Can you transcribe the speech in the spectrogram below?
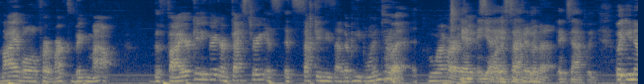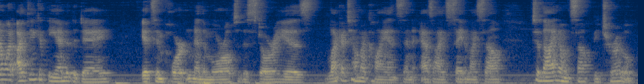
liable for Mark's big mouth. The fire getting bigger and festering, it's it's sucking these other people into Right. it. Whoever and they yeah, exactly, exactly. But you know what? I think at the end of the day, it's important, and the moral to this story is, like I tell my clients, and as I say to myself, to thine own self be true.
